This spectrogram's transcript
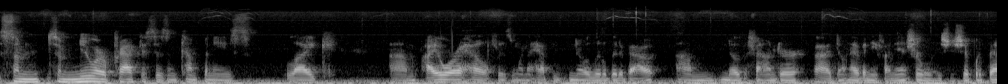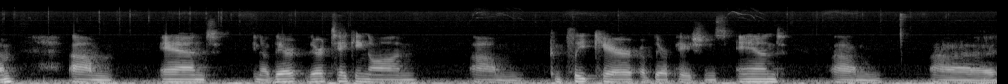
some some newer practices and companies like um, Iora Health is one I happen to know a little bit about. Um, know the founder. I don't have any financial relationship with them, um, and you know they're they're taking on um, complete care of their patients and um, uh,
